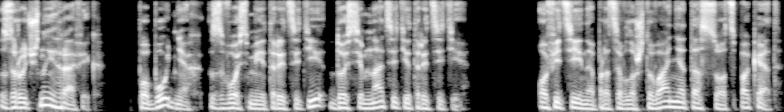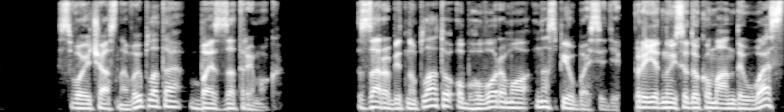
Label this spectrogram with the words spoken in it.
зручний графік по буднях з 8.30 до 17.30, офіційне працевлаштування та соцпакет, своєчасна виплата без затримок. Заробітну плату обговоримо на співбесіді. Приєднуйся до команди West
